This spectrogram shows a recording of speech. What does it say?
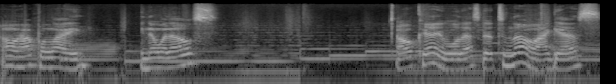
Oh, how polite. You know what else? Okay, well that's good to know, I guess.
